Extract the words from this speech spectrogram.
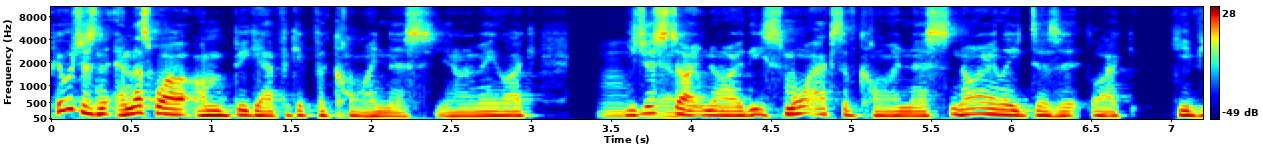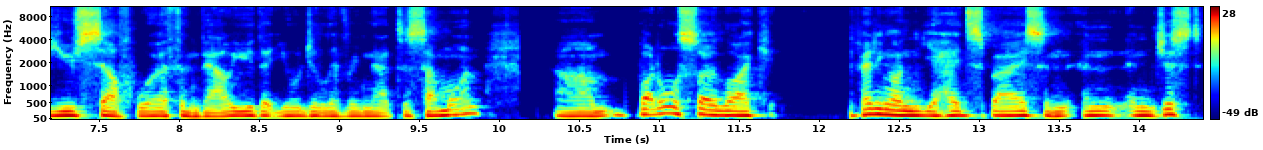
people just and that's why I'm a big advocate for kindness. You know what I mean? Like mm, you just yeah. don't know these small acts of kindness. Not only does it like give you self worth and value that you're delivering that to someone, um, but also like depending on your headspace and and and just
